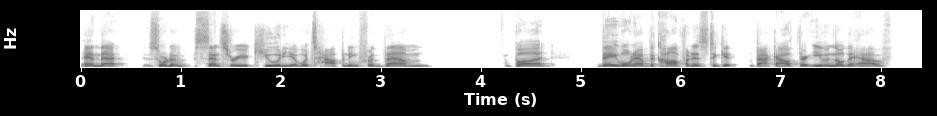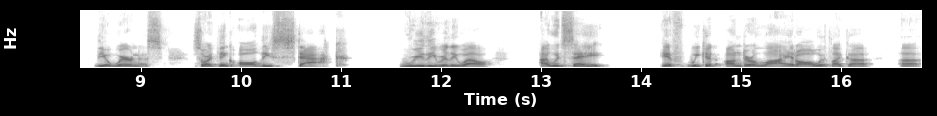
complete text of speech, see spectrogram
and that sort of sensory acuity of what's happening for them, but they won't have the confidence to get back out there, even though they have the awareness. So I think all these stack really, really well. I would say if we could underlie it all with like a, a,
